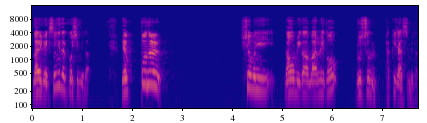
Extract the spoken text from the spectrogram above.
나의 백성이 될 것입니다. 몇 번을 시어머니 나오미가 말을 해도 룻은 바뀌지 않습니다.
